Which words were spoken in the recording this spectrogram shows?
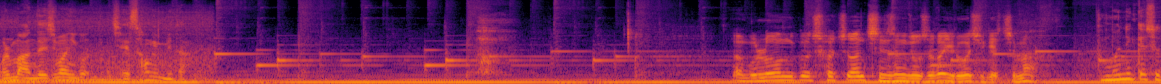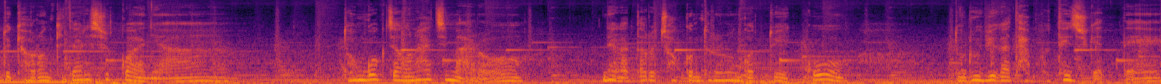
얼마 안 되지만 이건 제 성입니다. 물론 그 철저한 진상 조사가 이루어지겠지만 부모님께서도 결혼 기다리실 거 아니야. 돈 걱정은 하지 말어. 내가 따로 적금 들어놓은 것도 있고 또 루비가 다 보태주겠대.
